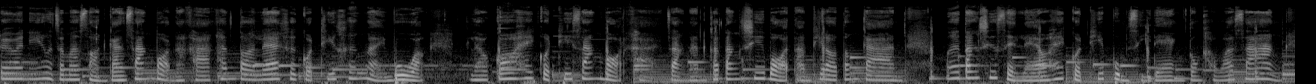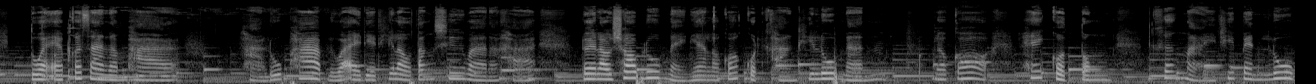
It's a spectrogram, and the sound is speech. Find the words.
โดยวันนี้หนูจะมาสอนการสร้างบอร์ดนะคะ ขั้นตอนแรกคือกดที่เครื่องหมายบวก แล้วก็ให้กดที่สร้างบอร์ดค่ะ จากนั้นก็ตั้งชื่อบอร์ดตามที่เราต้องการ เมื่อตั้งชื่อเสร็จแล้วให้กดที่ปุ่มสีแดงตรงคำว่าสร้าง ตัวแอปก็จะนำพาหารูปภาพหรือว่าไอเดียที่เราตั้งชื่อมานะคะ โดยเราชอบรูปไหนเนี่ยเราก็กดค้างที่รูปนั้น แล้วก็ให้กดตรงเครื่องหมายที่เป็นรูป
